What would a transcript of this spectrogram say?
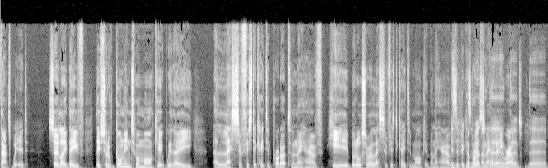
That's weird. So like they've they've sort of gone into a market with a a less sophisticated product than they have here, but also a less sophisticated market than they have. Is it because a product than they the, have anywhere the, else? The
